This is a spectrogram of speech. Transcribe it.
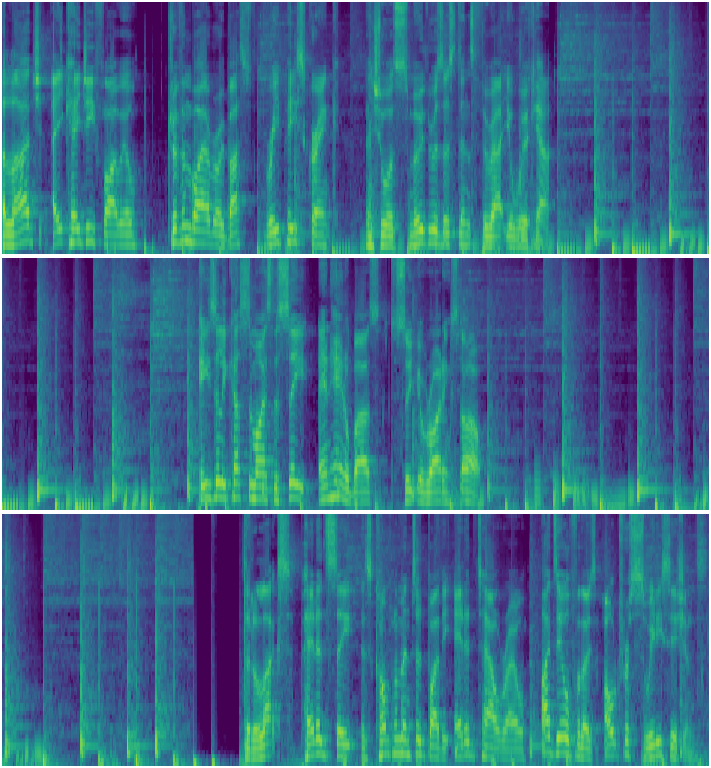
A large 8kg flywheel driven by a robust 3-piece crank ensures smooth resistance throughout your workout. Easily customize the seat and handlebars to suit your riding style. The deluxe padded seat is complemented by the added towel rail, ideal for those ultra sweaty sessions.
